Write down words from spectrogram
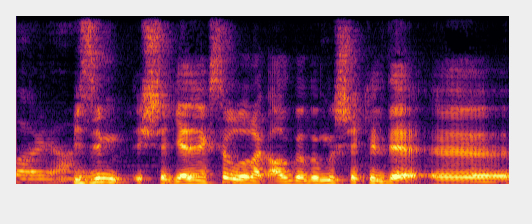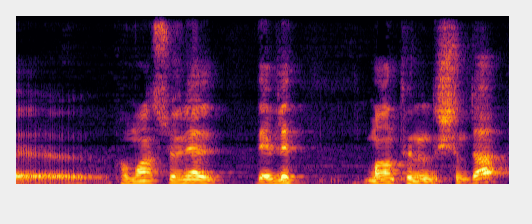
yani. bizim işte geleneksel olarak algıladığımız şekilde e, konvansiyonel devlet mantığının dışında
